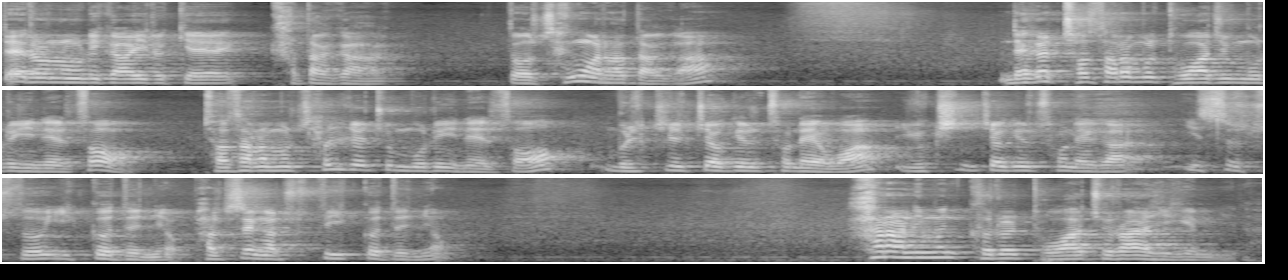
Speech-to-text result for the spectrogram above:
때로는 우리가 이렇게 가다가 또 생활하다가 내가 저 사람을 도와줌으로 인해서 저 사람을 살려줌으로 인해서 물질적인 손해와 육신적인 손해가 있을 수도 있거든요. 발생할 수도 있거든요. 하나님은 그를 도와주라 얘기입니다.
